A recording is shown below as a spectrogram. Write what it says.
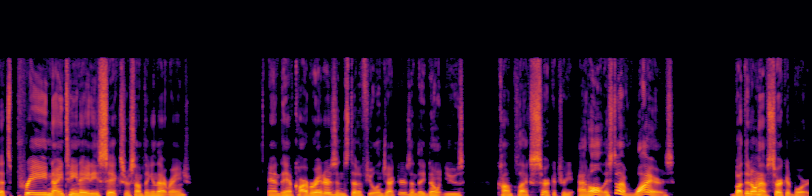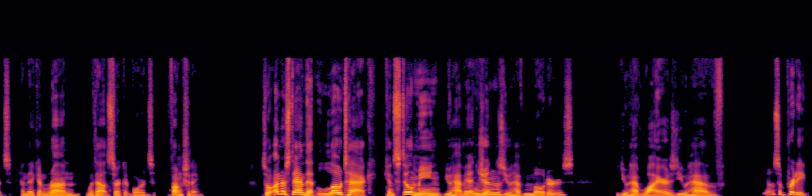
that's pre 1986 or something in that range. And they have carburetors instead of fuel injectors, and they don't use complex circuitry at all. They still have wires, but they don't have circuit boards and they can run without circuit boards functioning. So understand that low tech can still mean you have engines, you have motors, you have wires, you have you know some pretty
